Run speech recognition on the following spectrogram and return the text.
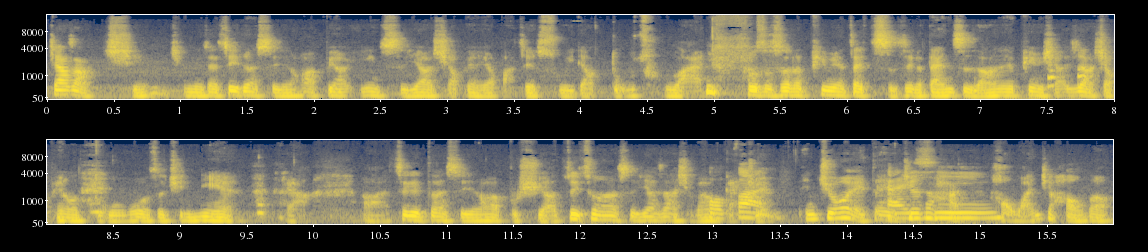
家长请，请你在这段时间的话，不要硬是要小朋友要把这书一定要读出来，或者是呢拼命在指这个单字，然后呢拼命想让小朋友读，或者是去念呀。啊，这个段时间的话不需要，最重要的是要让小朋友感觉 enjoy，对，就是好好玩就好了。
